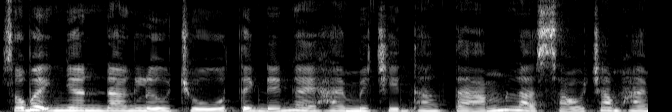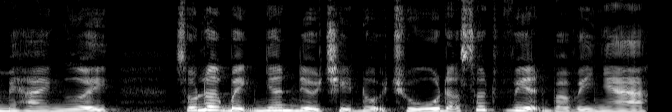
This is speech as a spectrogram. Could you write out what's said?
số bệnh nhân đang lưu trú tính đến ngày 29 tháng 8 là 622 người, số lượng bệnh nhân điều trị nội trú đã xuất viện và về nhà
